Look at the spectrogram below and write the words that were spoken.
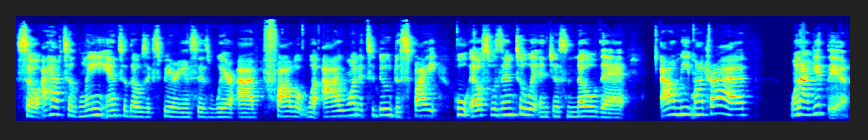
So I have to lean into those experiences where I've followed what I wanted to do despite who else was into it and just know that I'll meet my tribe when I get there.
